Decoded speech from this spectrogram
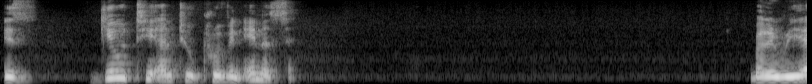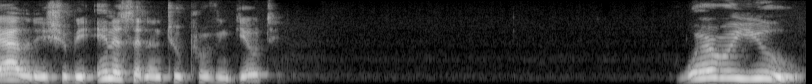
is guilty until proven innocent. But in reality, should be innocent until proven guilty. Where were you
